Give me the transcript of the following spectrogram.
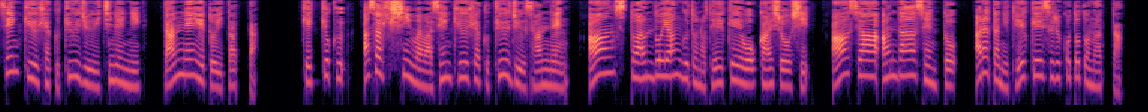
1991年に断念へと至った。結局、朝日神話は1993年、アーンストヤングとの提携を解消し、アーサー・アンダーセンと新たに提携することとなった。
